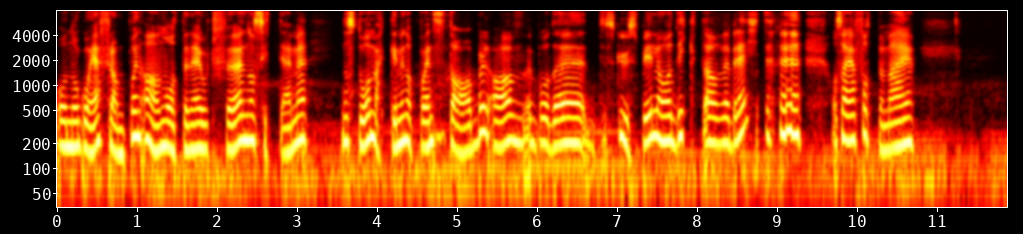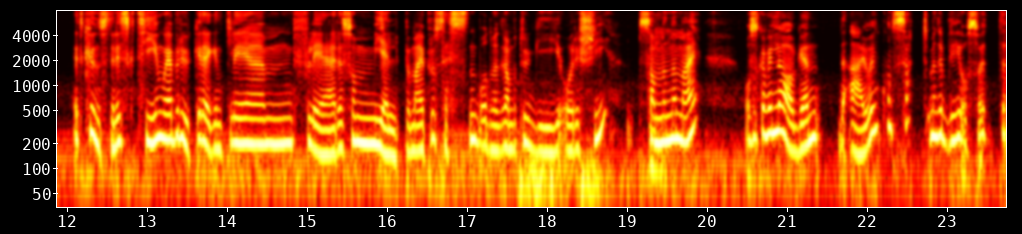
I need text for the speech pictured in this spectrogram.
og nå går jeg fram på en annen måte enn jeg har gjort før. Nå sitter jeg med nå står Mac-en min oppå en stabel av både skuespill og dikt av Brecht. og så har jeg fått med meg et kunstnerisk team hvor jeg bruker egentlig flere som hjelper meg i prosessen, både med dramaturgi og regi, sammen med meg. Og så skal vi lage en Det er jo en konsert, men det blir også et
